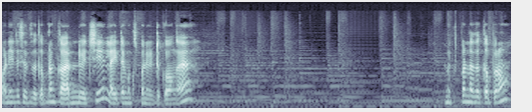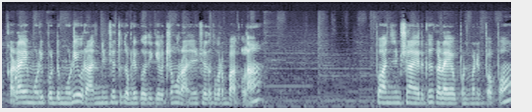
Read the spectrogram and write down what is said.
பன்னீரை சேர்த்ததுக்கப்புறம் கரண்டி வச்சு லைட்டாக மிக்ஸ் பண்ணி விட்டுக்கோங்க. மிக்ஸ் பண்ணதுக்கப்புறம் கடாயை மூடி போட்டு மூடி ஒரு அஞ்சு நிமிஷத்துக்கு அப்படியே கொதிக்க விட்டுருங்க. ஒரு அஞ்சு நிமிஷத்துக்கு அப்புறம் பார்க்கலாம். இப்போ அஞ்சு நிமிஷம் ஆயிருக்கு. கடாயை ஓப்பன் பண்ணி பார்ப்போம்.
